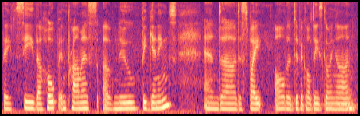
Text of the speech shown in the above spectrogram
they see the hope and promise of new beginnings. And uh, despite all the difficulties going on,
